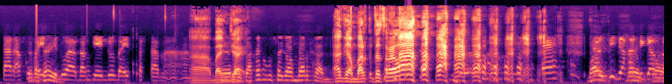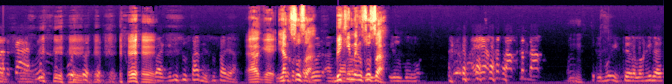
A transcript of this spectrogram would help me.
Ntar aku bait bacain. kedua, Bang Jay dulu bait pertama. ah, ah. Ah, Bang Saya atau saya gambarkan? Ah, gambar terserah lah. eh, Baik, nanti jangan baik, digambarkan. Baik, ini susah nih, susah ya. Oke, Ini yang susah. Bikin yang susah. Ilmu Ayo ketok ketok. ilmu istiologi dan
